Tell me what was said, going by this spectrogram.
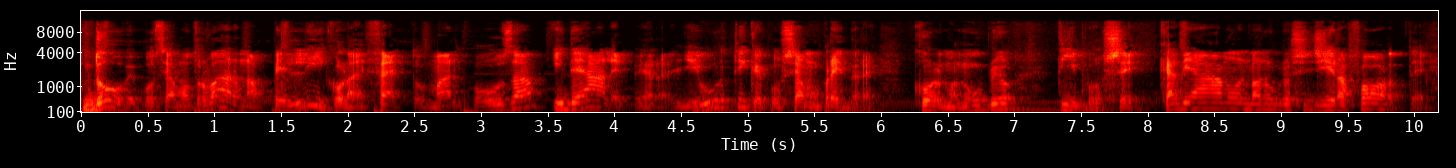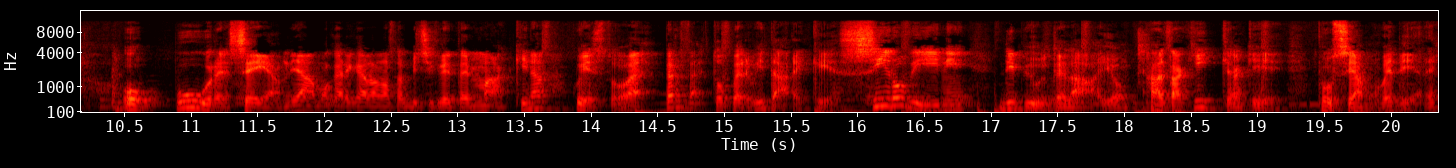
dove possiamo trovare una pellicola effetto mariposa, ideale per gli urti che possiamo prendere col manubrio, tipo se cadiamo il manubrio si gira forte oppure se andiamo a caricare la nostra bicicletta in macchina questo è perfetto per evitare che si rovini di più il telaio. Altra chicca che possiamo vedere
